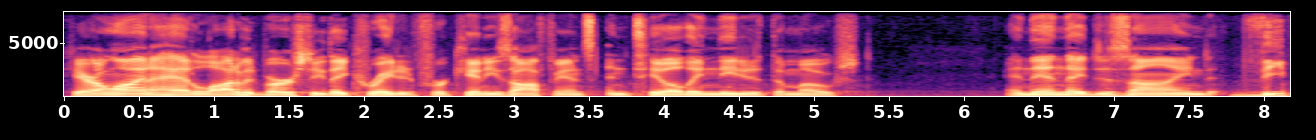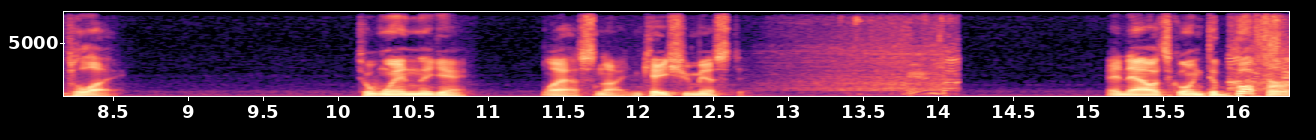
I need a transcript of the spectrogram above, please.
Carolina had a lot of adversity they created for Kenny's offense until they needed it the most. And then they designed the play to win the game last night, in case you missed it. And now it's going to buffer.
